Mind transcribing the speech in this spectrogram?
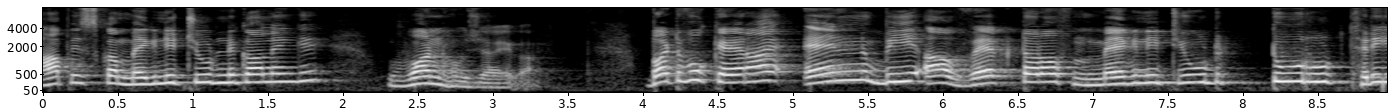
आप इसका मैग्नीट्यूड निकालेंगे वन हो जाएगा बट वो कह रहा है n be a vector of magnitude two root three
